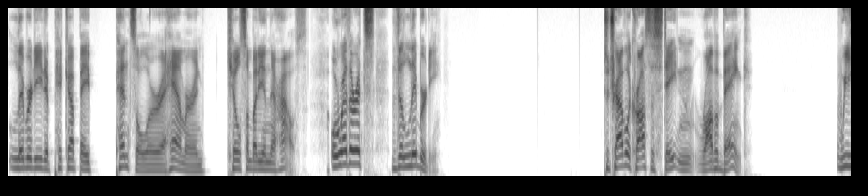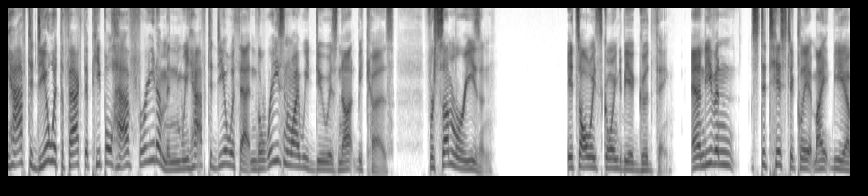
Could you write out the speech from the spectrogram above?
liberty to pick up a pencil or a hammer and kill somebody in their house, or whether it's the liberty to travel across the state and rob a bank. We have to deal with the fact that people have freedom and we have to deal with that. And the reason why we do is not because, for some reason, it's always going to be a good thing. And even statistically, it might be a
